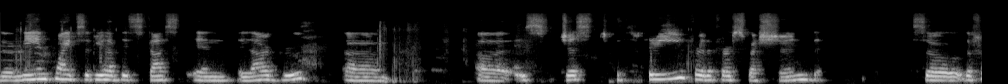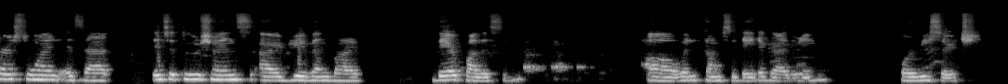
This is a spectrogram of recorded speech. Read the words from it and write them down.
the main points that we have discussed in in our group um, uh, is just three for the first question. So the first one is that institutions are driven by their policy uh, when it comes to data gathering or research,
